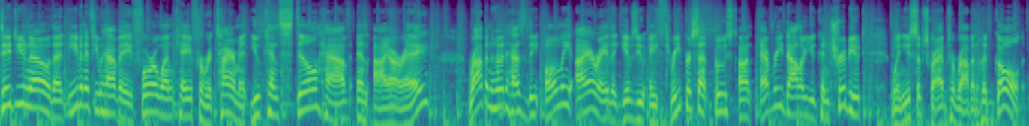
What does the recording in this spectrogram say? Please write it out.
Did you know that even if you have a 401k for retirement, you can still have an IRA? Robinhood has the only IRA that gives you a 3% boost on every dollar you contribute when you subscribe to Robinhood Gold.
